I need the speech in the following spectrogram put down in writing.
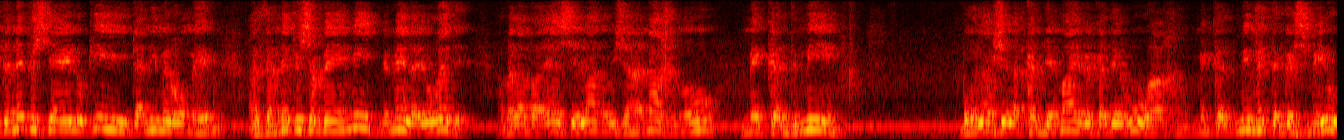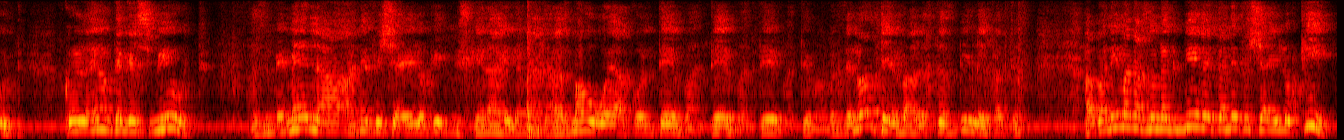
את הנפש האלוקית אני מרומם, אז הנפש הבהמית ממילא יורדת. אבל הבעיה שלנו היא שאנחנו מקדמים, בעולם של אקדמאים וכדי רוח, מקדמים את הגשמיות, כל היום את הגשמיות. אז ממילא הנפש האלוקית מסכנה היא למטה. אז מה הוא רואה? הכל טבע, טבע, טבע, טבע. אבל זה לא טבע, לך תסביר לי אחד כזה. אבל אם אנחנו נגביר את הנפש האלוקית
